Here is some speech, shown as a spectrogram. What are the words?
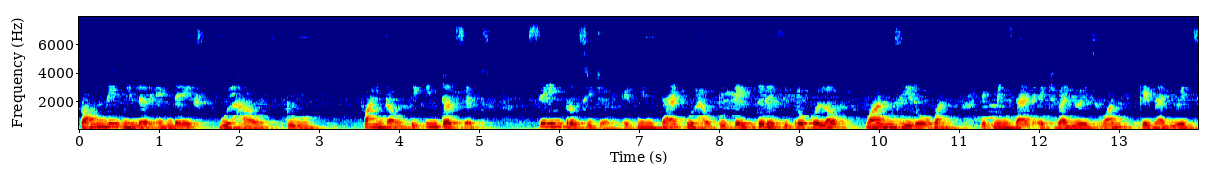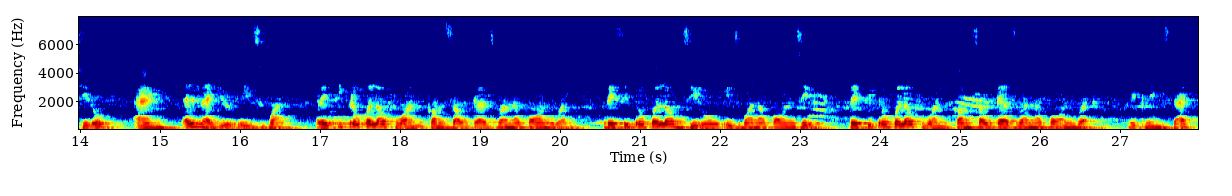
from the Miller index we have to find out the intercepts. Same procedure. It means that we have to take the reciprocal of 101. It means that h value is 1, k value is 0 and l value is 1. Reciprocal of 1 comes out as 1 upon 1 Reciprocal of 0 is 1 upon 0. Reciprocal of 1 comes out as 1 upon 1. It means that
